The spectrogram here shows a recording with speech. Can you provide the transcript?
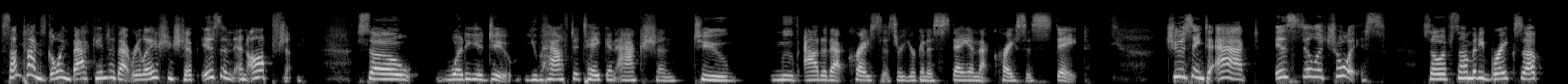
sometimes going back into that relationship isn't an option. So what do you do? You have to take an action to move out of that crisis or you're going to stay in that crisis state. Choosing to act is still a choice. So if somebody breaks up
